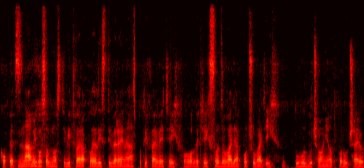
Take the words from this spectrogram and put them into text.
kopec známych osobností vytvára playlisty verejné na Spotify, viete ich, viete ich sledovať a počúvať ich, tú hudbu, čo oni odporúčajú.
